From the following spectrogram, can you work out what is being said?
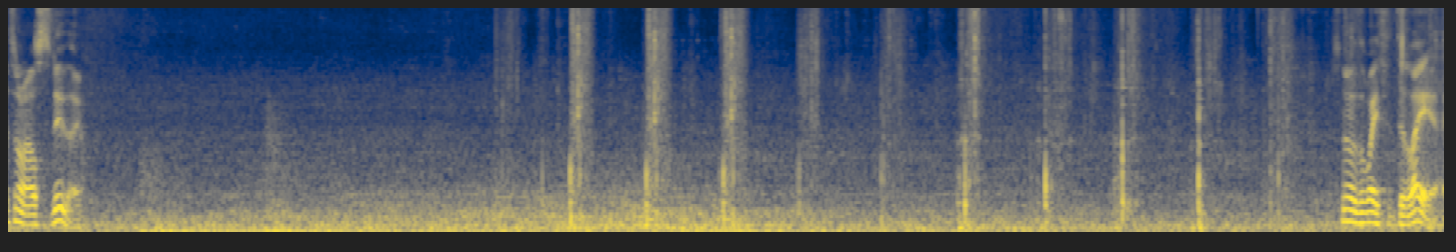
I don't know what else to do though. There's no other way to delay it.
